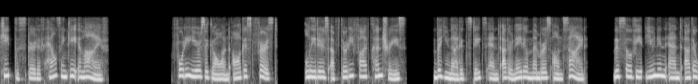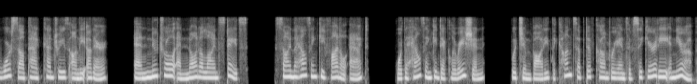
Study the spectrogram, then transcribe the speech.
keep the spirit of Helsinki alive. 40 years ago on August 1, leaders of 35 countries, the United States and other NATO members on side, the Soviet Union and other Warsaw Pact countries on the other, and neutral and non-aligned states, signed the Helsinki Final Act, or the Helsinki Declaration, which embodied the concept of comprehensive security in Europe.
